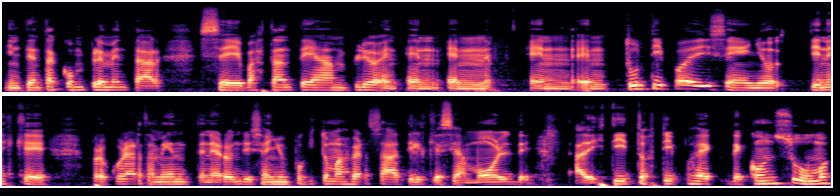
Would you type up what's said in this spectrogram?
intenta complementar, sé bastante amplio en, en, en, tu tipo de diseño. Tienes que procurar también tener un diseño un poquito más versátil que se amolde a distintos tipos de, de consumo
